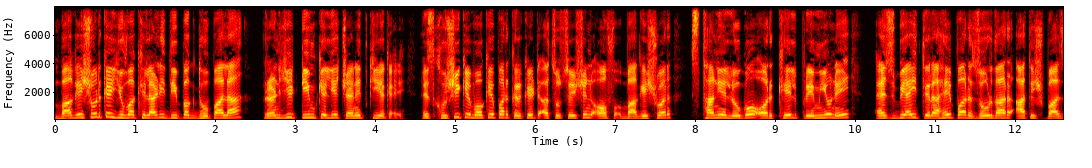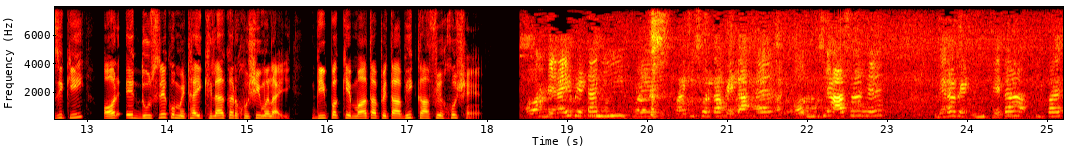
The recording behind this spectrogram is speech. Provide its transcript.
बागेश्वर के युवा खिलाड़ी दीपक धोपाला रणजी टीम के लिए चयनित किए गए। इस खुशी के मौके पर क्रिकेट एसोसिएशन ऑफ़ बागेश्वर, स्थानीय लोगों और खेल प्रेमियों ने एसबीआई तिराहे पर जोरदार आतिशबाजी की और एक दूसरे को मिठाई खिलाकर खुशी मनाई। दीपक के माता पिता भी काफ़ी खुश हैं। और मेरा ही बेटा नहीं पूरे बागेश्वर का बेटा है और मुझे आशा है मेरा बेटा दीपक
